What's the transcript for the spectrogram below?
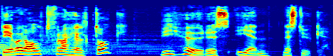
Det var alt fra Helttalk. Vi høres igjen neste uke.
